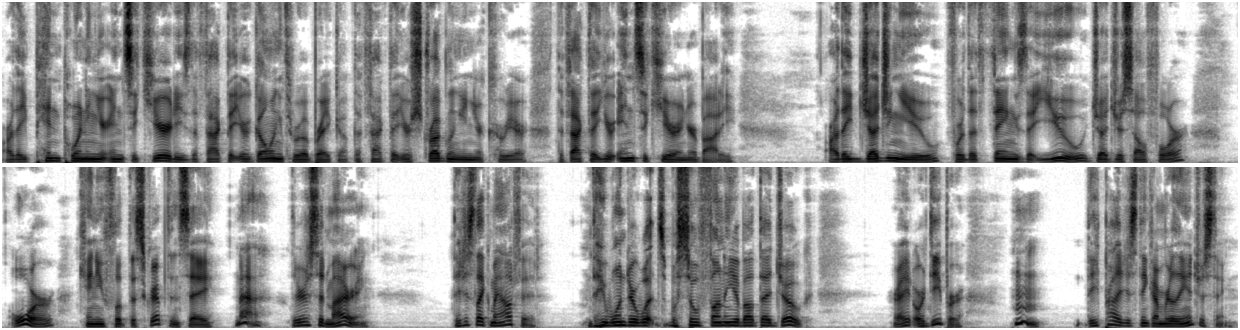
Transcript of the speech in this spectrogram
Are they pinpointing your insecurities, the fact that you're going through a breakup, the fact that you're struggling in your career, the fact that you're insecure in your body? Are they judging you for the things that you judge yourself for? Or can you flip the script and say, nah, they're just admiring. They just like my outfit. They wonder what was so funny about that joke, right? Or deeper, hmm, they probably just think I'm really interesting.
